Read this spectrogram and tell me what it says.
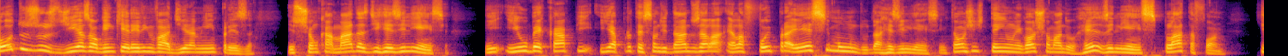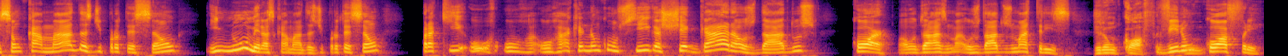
todos os dias alguém querer invadir a minha empresa. Isso são camadas de resiliência. E, e o backup e a proteção de dados, ela, ela foi para esse mundo da resiliência. Então a gente tem um negócio chamado Resilience Platform, que são camadas de proteção, inúmeras camadas de proteção, para que o, o, o, hacker não consiga chegar aos dados core, aos dados matriz. Vira um cofre. Vira um, cofre.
